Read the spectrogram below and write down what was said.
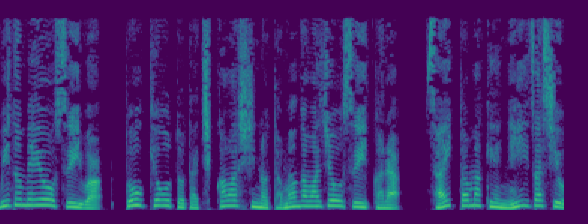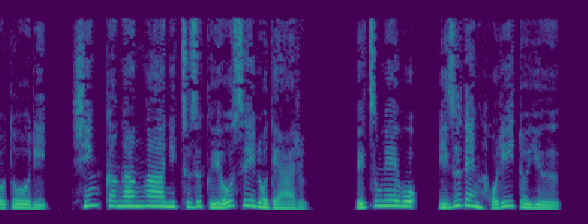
び止め用水は東京都立川市の玉川上水から埼玉県新座市を通り、新河岸側に続く用水路である。別名を伊豆伝堀という。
